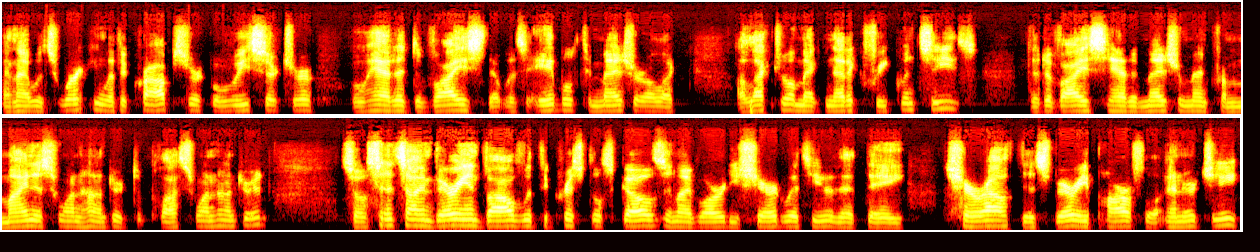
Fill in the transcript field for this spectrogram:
And I was working with a crop circle researcher who had a device that was able to measure elect electromagnetic frequencies the device had a measurement from minus 100 to plus 100. So since I'm very involved with the crystal skulls and I've already shared with you that they share out this very powerful energy,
